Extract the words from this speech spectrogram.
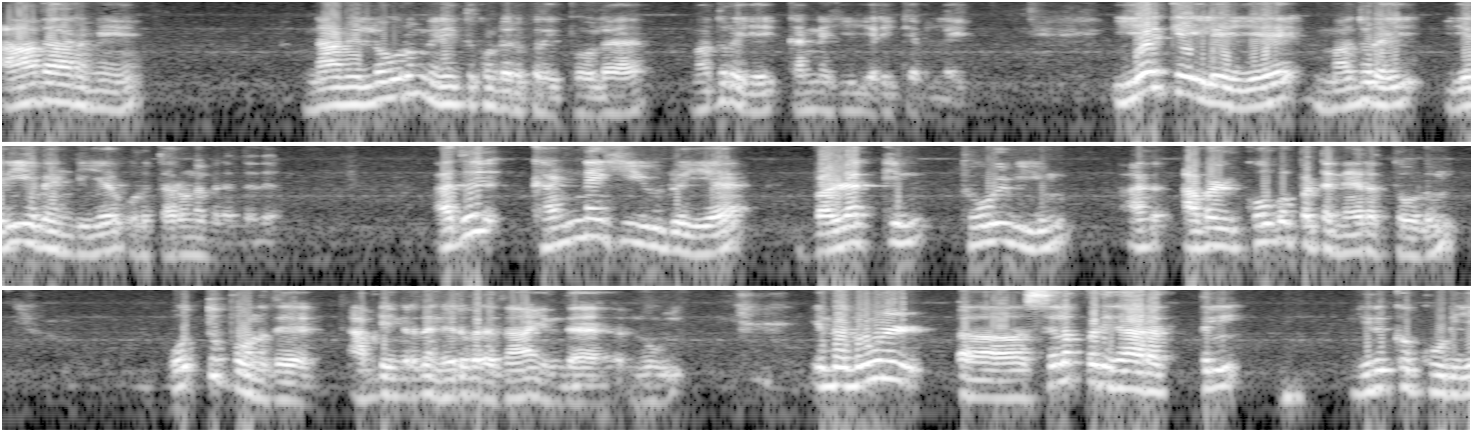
ஆதாரமே நாம் எல்லோரும் நினைத்து கொண்டிருப்பதைப் போல மதுரையை கண்ணகி எரிக்கவில்லை. இயற்கையிலேயே மதுரை எரிய வேண்டிய ஒரு தருணம் இருந்தது. அது கண்ணகியுடைய வழக்கின் தோல்வியும் அவள் கோபப்பட்ட நேரத்தோடும் ஒத்து போனது அப்படிங்கிறத தான் இந்த நூல். இந்த நூல் சிலப்பதிகாரத்தில் இருக்கக்கூடிய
